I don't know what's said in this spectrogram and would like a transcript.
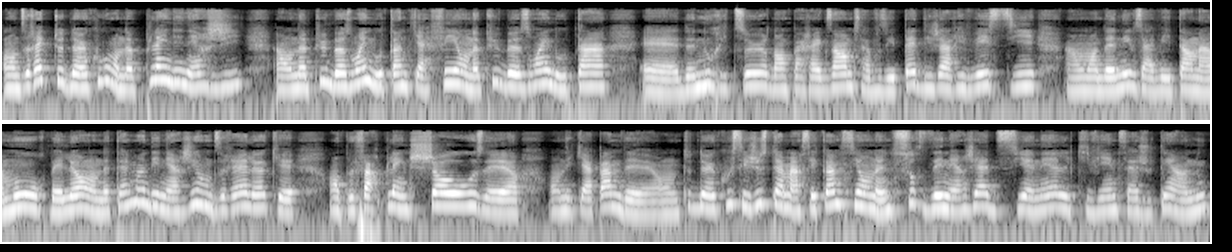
on dirait que tout d'un coup, on a plein d'énergie, on n'a plus besoin d'autant de café, on n'a plus besoin d'autant euh, de nourriture. Donc, par exemple, ça vous est peut-être déjà arrivé si, à un moment donné, vous avez été en amour, ben là, on a tellement d'énergie, on dirait là que on peut faire plein de choses, euh, on est capable de, tout d'un coup, c'est justement, c'est comme si on a une source d'énergie additionnelle qui vient de s'ajouter en nous.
